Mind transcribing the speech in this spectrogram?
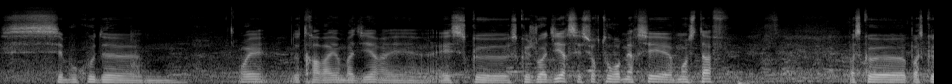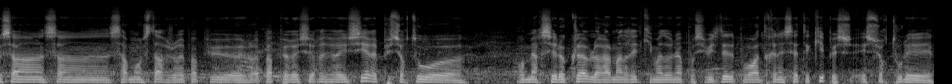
C'est beaucoup de. De travail, on va dire. Et, ce, que, ce que je dois dire, c'est surtout remercier mon staff parce que, parce que sans, mon staff, j'aurais pas pu, j'aurais pas pu réussir, Et puis surtout, euh, remercier le club, le Real Madrid, qui m'a donné la possibilité de pouvoir entraîner cette équipe et, surtout les,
